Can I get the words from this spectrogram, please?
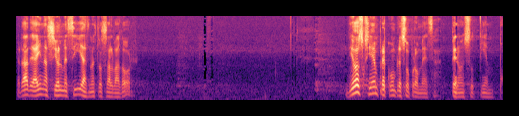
¿Verdad? De ahí nació el Mesías, nuestro Salvador. Dios siempre cumple su promesa, pero en su tiempo.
